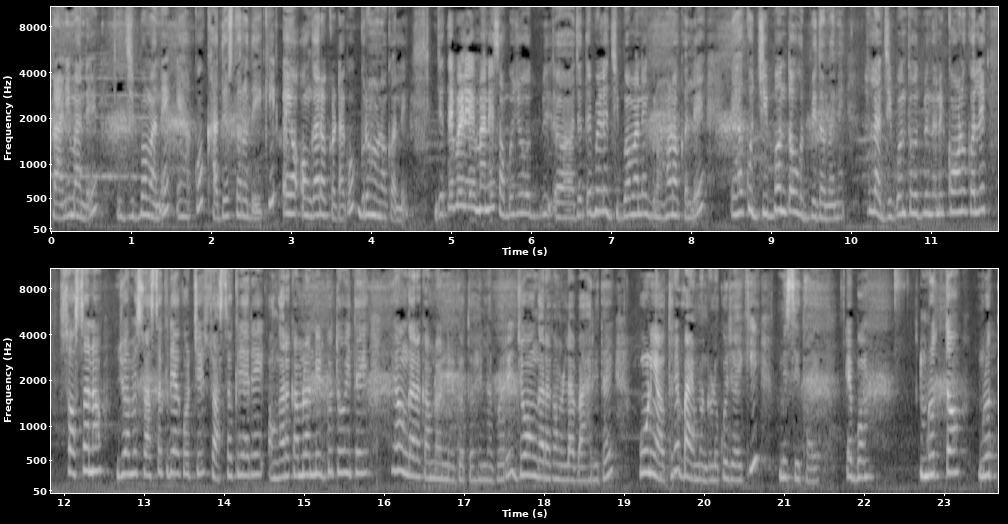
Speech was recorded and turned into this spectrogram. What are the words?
ପ୍ରାଣୀମାନେ ଜୀବମାନେ ଏହାକୁ ଖାଦ୍ୟସ୍ତର ଦେଇକି ଏ ଅଙ୍ଗାରକଟାକୁ ଗ୍ରହଣ କଲେ। ଯେତେବେଳେ ଏମାନେ ସବୁଜ ଉଦ୍ଭି ଅ, ଯେତେବେଳେ ଜୀବମାନେ ଗ୍ରହଣ କଲେ ଏହାକୁ ଜୀବନ୍ତ ଉଦ୍ଭିଦମାନେ ହେଲା ଜୀବନ୍ତ ଉଦ୍ଭିଦମାନେ କ'ଣ କଲେ? ଶ୍ୱସନ ଯେଉଁ ଆମେ ଶ୍ୱାସକ୍ରିୟା କରୁଛେ ଶ୍ୱାସକ୍ରିୟାରେ ଅଙ୍ଗାରକାମ୍ଳ ନିର୍ଗତ ହୋଇଥାଏ। ଏ ଅଙ୍ଗାରକାମ୍ଳ ନିର୍ଗତ ହେଲା ପରେ ଯେଉଁ ଅଙ୍ଗାରକାମ୍ଳଟା ବାହାରିଥାଏ ପୁଣି ଆଉଥରେ ବାୟୁମଣ୍ଡଳକୁ ଯାଇକି ମିଶିଥାଏ। ଏବଂ ମୃତ ମୃତ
